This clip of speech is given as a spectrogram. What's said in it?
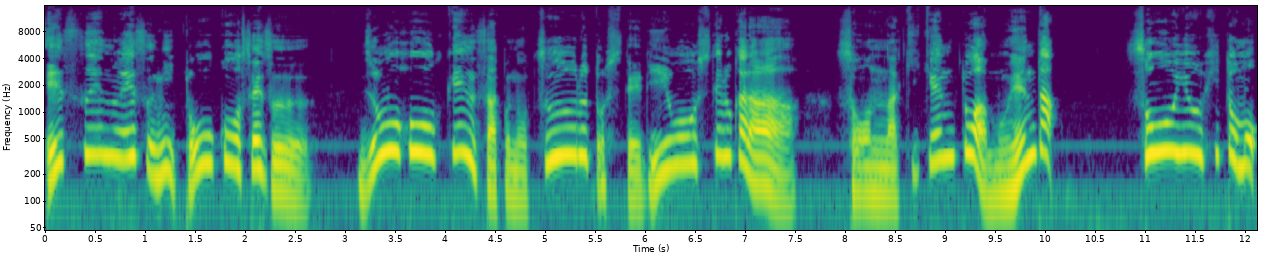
SNS に投稿せず、情報検索のツールとして利用してるから、そんな危険とは無縁だ。そういう人も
